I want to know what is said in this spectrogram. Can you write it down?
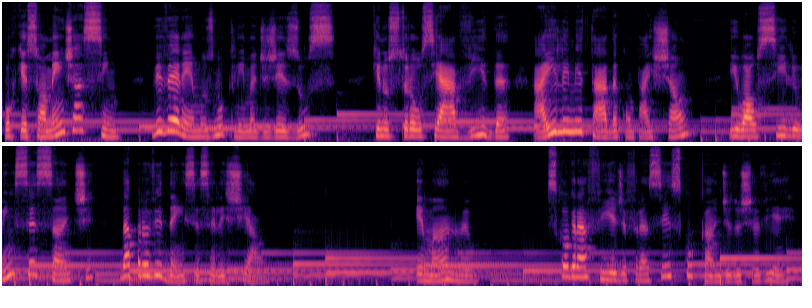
porque somente assim viveremos no clima de Jesus que nos trouxe à vida a ilimitada compaixão e o auxílio incessante da providência celestial. Emmanuel, psicografia de Francisco Cândido Xavier.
